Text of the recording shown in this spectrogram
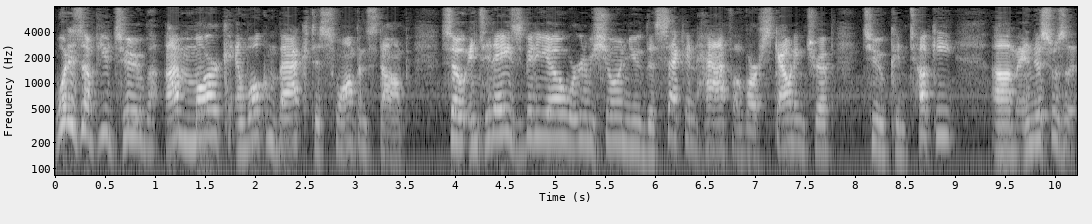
What is up YouTube? I'm Mark and welcome back to Swamp N Stomp. So in today's video we're going to be showing you the second half of our scouting trip to Kentucky. Um, and this was a,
